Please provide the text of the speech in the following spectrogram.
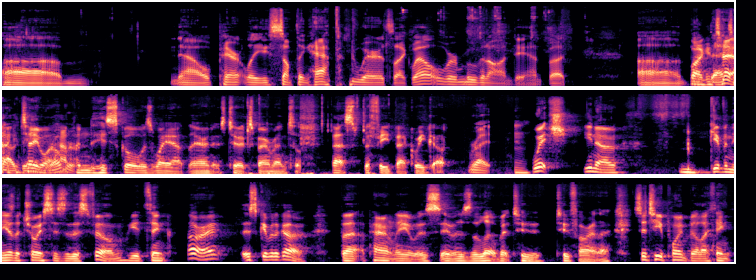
Um, now apparently something happened where it's like, well, we're moving on, Dan. But uh, Well, I but can, that's tell, I can tell you what Romer- happened. His score was way out there, and it's too experimental. That's the feedback we got. Right. Which you know, given the other choices of this film, you'd think, all right, let's give it a go. But apparently, it was it was a little bit too too far out there. So to your point, Bill, I think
